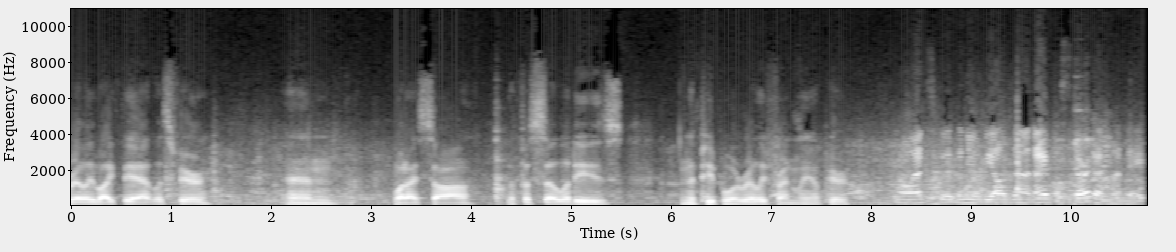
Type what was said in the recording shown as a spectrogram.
Really liked the atmosphere and what I saw, the facilities, and the people were really friendly up here. Well, that's good. Then you'll be all done. I have to start on Monday.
